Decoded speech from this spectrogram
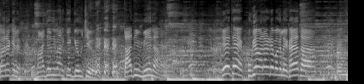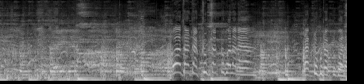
बरं केलं. माझ्या ती बारके घेऊची हो. तादी मे ना. हे ते फुगेवाल्याकडे बघलंय काय आता? हो आता वाला काय? टाकटूक टाकटूक वाला.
